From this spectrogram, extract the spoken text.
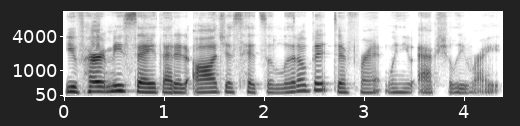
You've heard me say that it all just hits a little bit different when you actually write.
